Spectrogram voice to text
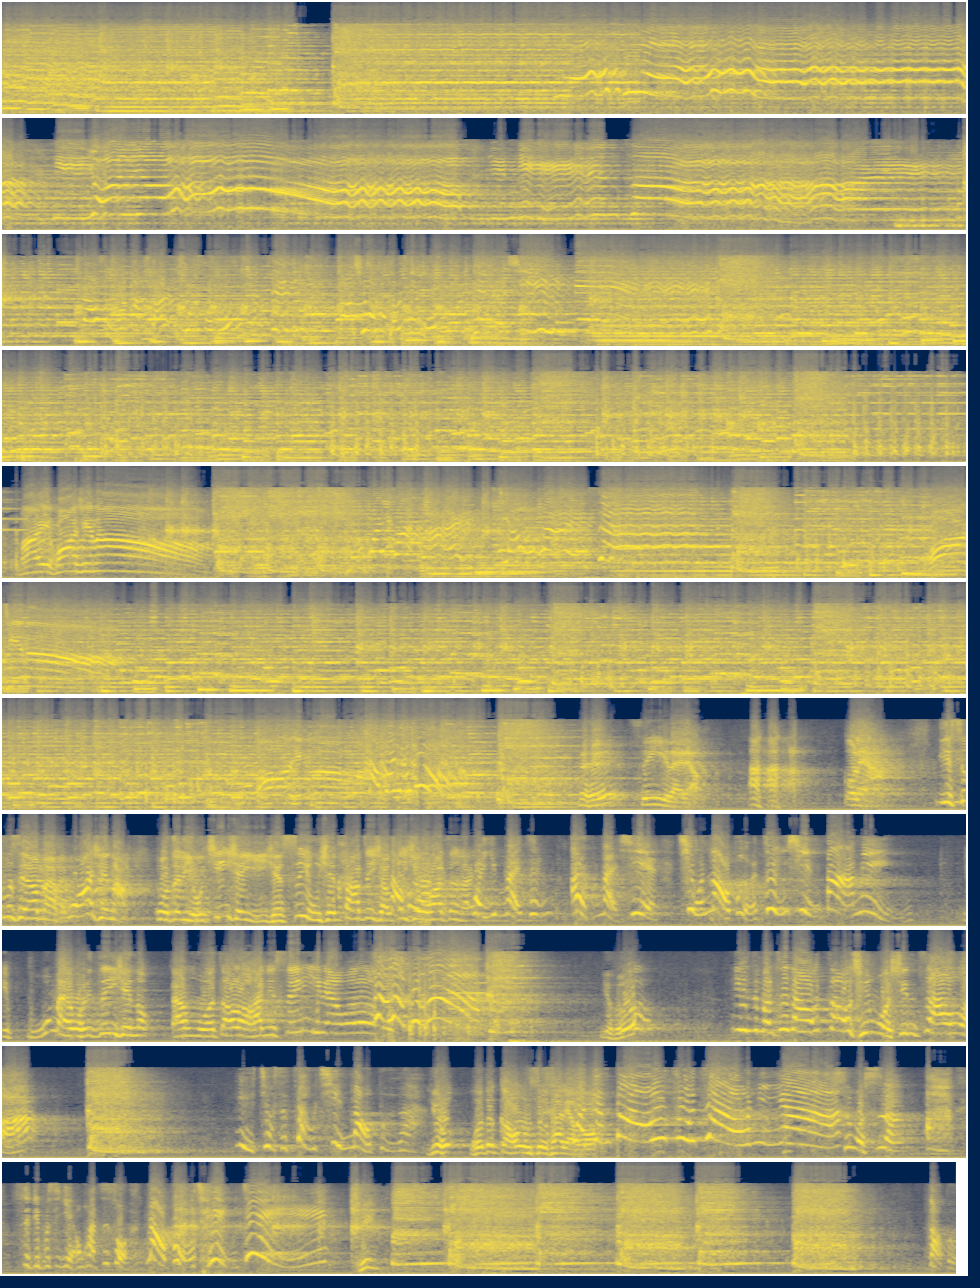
Oh. 买花钱啦！快快叫来人！花钱啦！花钱啦！嘿嘿，生意来了，哈哈哈！你是不是要买花线呐？我这里有金线、银线、丝绒线、大针、小针、绣花针，还我一不卖针，二不买线，请问老伯尊姓大名？你不买我的针线喽，但我找老汉的生意了哦。老伯啊！哟呵，你怎么知道赵青我姓赵啊？你就是赵亲老伯啊！哟，我都告诉他了我正哦。到处找你呀、是我是啊，啊！此地不是言话之所，老伯请进。请。老伯，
